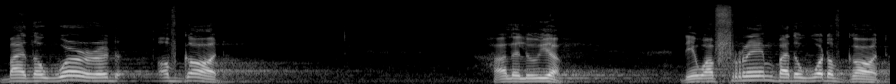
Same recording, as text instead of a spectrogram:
by the word of God. Hallelujah. They were framed by the word of God.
